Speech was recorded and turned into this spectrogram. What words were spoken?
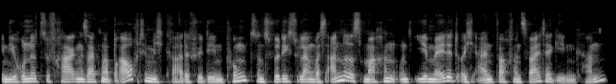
in die Runde zu fragen, sag mal, braucht ihr mich gerade für den Punkt, sonst würde ich so lange was anderes machen und ihr meldet euch einfach, wenn es weitergehen kann.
